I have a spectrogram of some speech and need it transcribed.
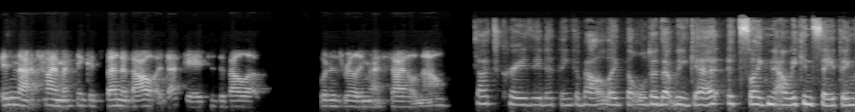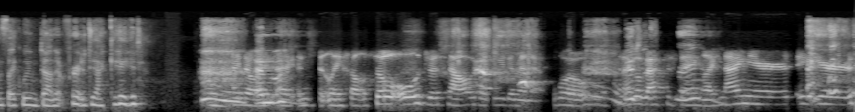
in that time, I think it's been about a decade to develop what is really my style now. That's crazy to think about. Like the older that we get, it's like now we can say things like we've done it for a decade. I know. I, I, instantly felt so old just now. I was like, wait a minute. Whoa. Can I go back to saying like nine years, eight years?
